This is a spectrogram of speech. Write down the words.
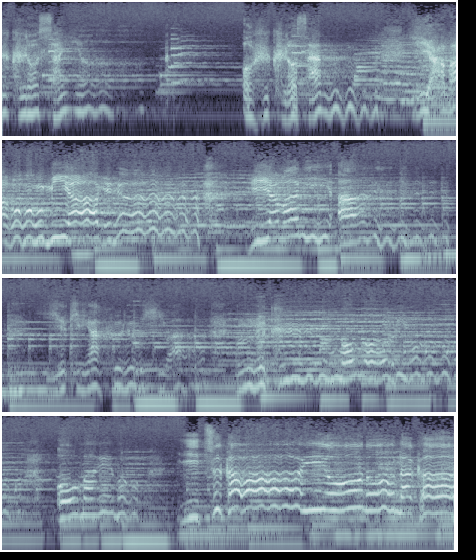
ふくろさんよ。おふくろさん山を見上げりゃ山にある。雪が降る日はぬくもりを。お前もいつかは世の中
